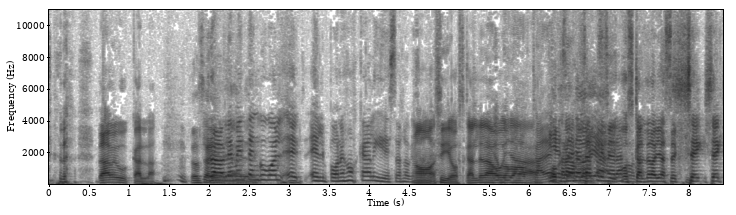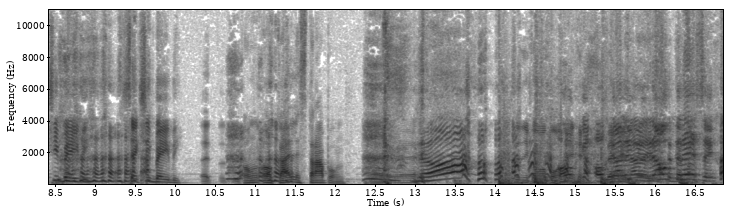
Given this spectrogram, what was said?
Déjame buscarla. No sé. Probablemente en Google eh, el pones Oscar y eso es lo que No, sale. sí, Oscar de la olla. Oscar- la sexy, Oscar foto. de la olla sexy. Se- sexy baby. Sexy baby. Con Oscar Strapon. No. No. Oscar, Oscar en el round 13.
